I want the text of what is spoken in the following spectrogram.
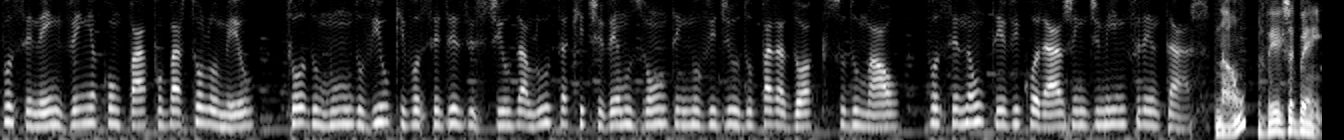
Você nem venha com papo Bartolomeu, Todo mundo viu que você desistiu da luta que tivemos ontem no vídeo do Paradoxo do Mal, você não teve coragem de me enfrentar. Não, veja bem,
